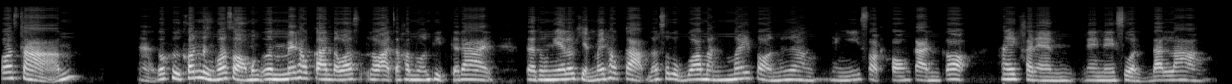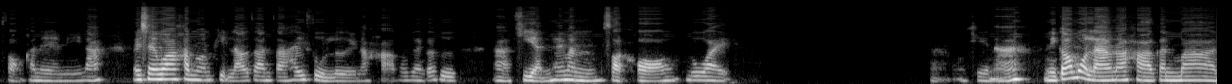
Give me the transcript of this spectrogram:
ข้อสามอ่าก็คือข้อหนึ่งข้อสองบังเอิญไม่เท่ากันแต่ว่าเราอาจจะคำนวณผิดก็ได้ แต่ตรงนี้เราเขียนไม่เท่ากับ แล้วสรุปว่ามันไม่ต่อเนื่อง อย่างนี้สอดคล้องกันก็ ให้คะแนนในในส่วนด้านล่างสองคะแนนนี้นะ ไม่ใช่ว่าคำนวณผิดแล้วอาจารย์จะให้ศูนย์เลยนะคะ เพราะฉะนั้นก็คืออเขียนให้มันสอดคล้องด้วยอโอเคนะ นี่ก็หมดแล้วนะคะกันบ้าน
